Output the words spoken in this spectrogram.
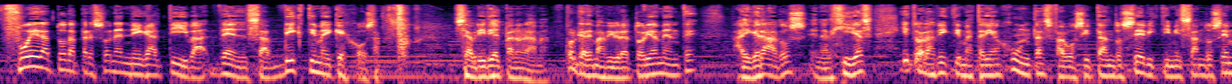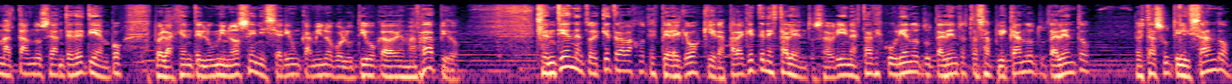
Fuera toda persona negativa, densa, víctima y quejosa se abriría el panorama. Porque además vibratoriamente hay grados, energías, y todas las víctimas estarían juntas, fagocitándose, victimizándose, matándose antes de tiempo, pero la gente luminosa iniciaría un camino evolutivo cada vez más rápido. ¿Se entiende? Entonces, ¿qué trabajo te espera? El que vos quieras. ¿Para qué tenés talento, Sabrina? ¿Estás descubriendo tu talento? ¿Estás aplicando tu talento? ¿Lo estás utilizando?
